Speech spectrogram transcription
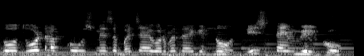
तो थॉट आपको उसमें से बचाएगा और बताएगा no this time will go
